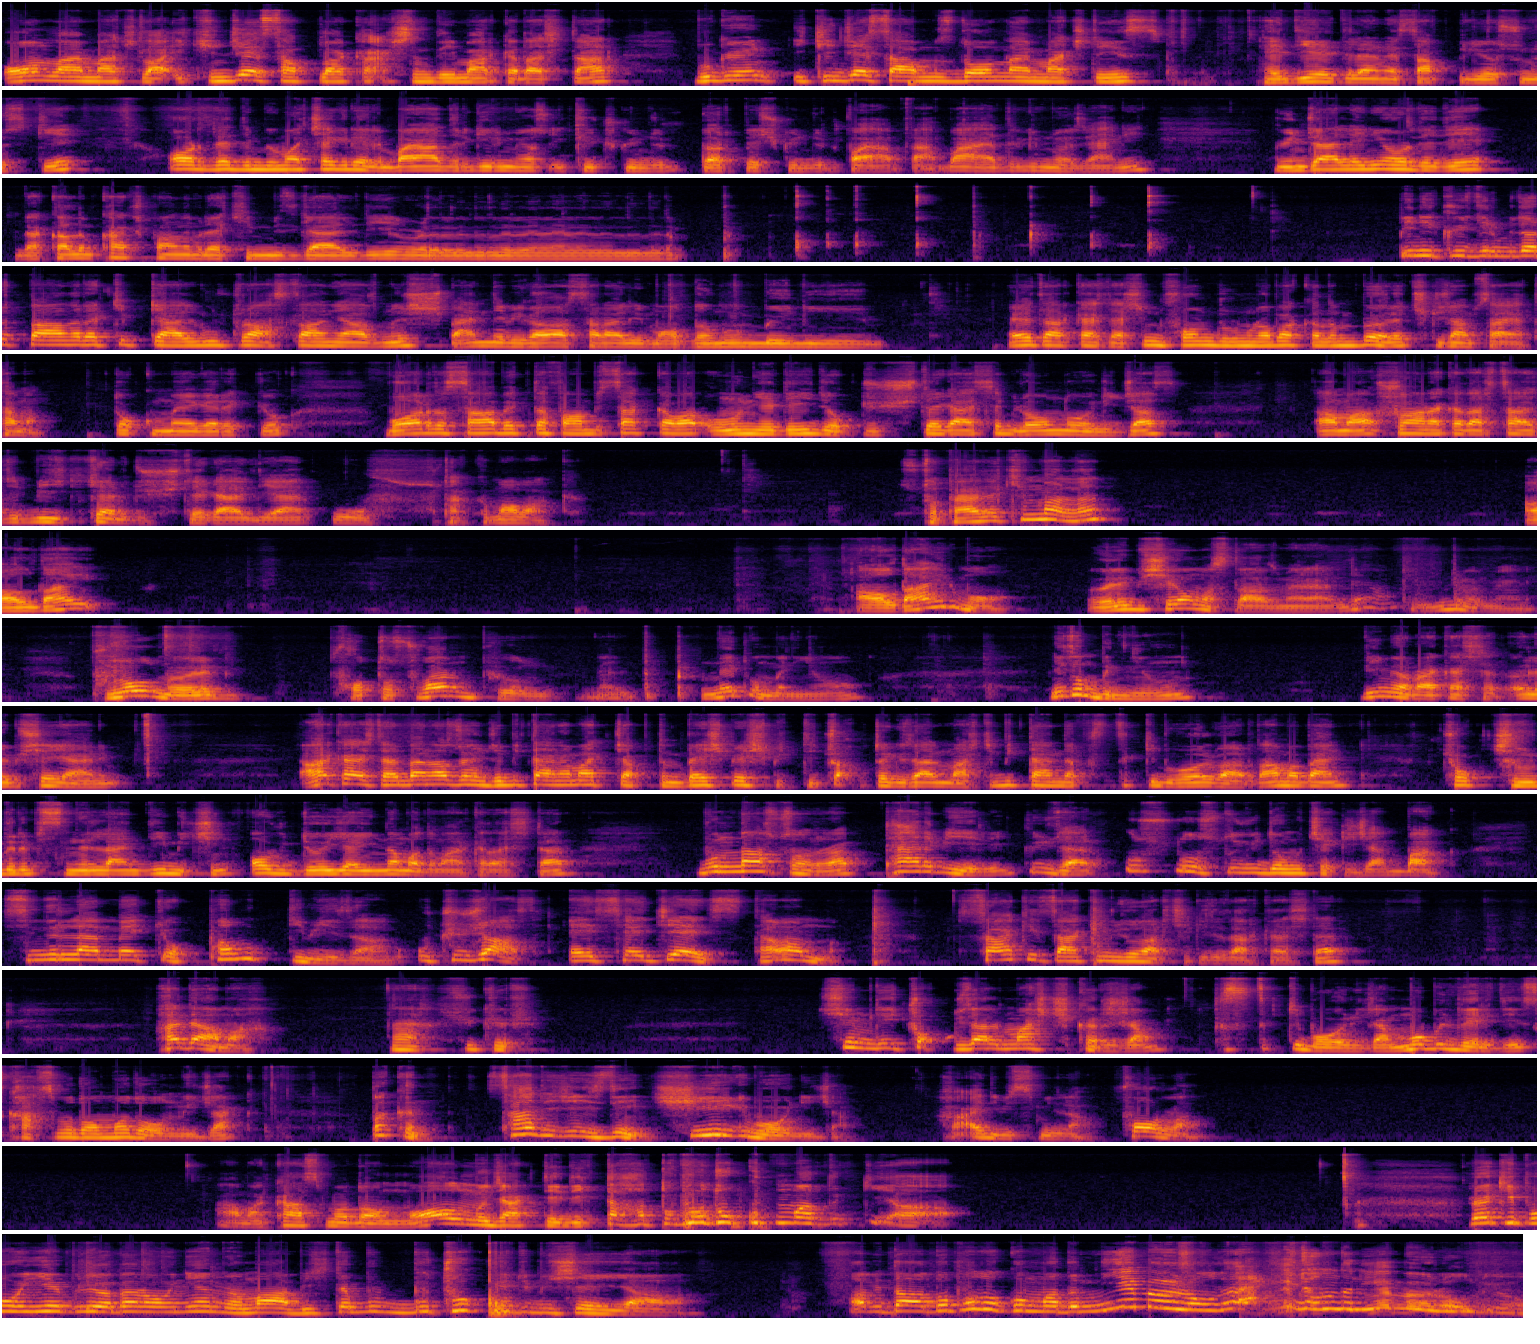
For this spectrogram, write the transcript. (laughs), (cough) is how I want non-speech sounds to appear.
online maçla ikinci hesapla karşınızdayım arkadaşlar. Bugün ikinci hesabımızda online maçtayız. Hediye edilen hesap biliyorsunuz ki. Orada dedim bir maça girelim. Bayağıdır girmiyoruz. 2-3 gündür, 4-5 gündür. Bayağı, bayağı, bayağıdır girmiyoruz yani. Güncelleniyor dedi. Bakalım kaç puanlı bir rakibimiz geldi. 1224 puanlı rakip geldi. Ultra Aslan yazmış. Ben de bir Galatasaraylıyım. Adamım benim. Evet arkadaşlar şimdi form durumuna bakalım. Böyle çıkacağım sahaya. Tamam. Dokunmaya gerek yok. Bu arada sağ bekte falan bir sakka var. Onun yedeği de yok. Düşüşte gelse bile onunla oynayacağız. Ama şu ana kadar sadece bir iki kere düşüşte geldi yani. Uf takıma bak. Stoperde kim var lan? Alday Aldair mi o? Öyle bir şey olması lazım herhalde. Bilmiyorum yani. Puyol mu? Öyle bir fotosu var mı Puyol'un? Ne, ne diyorum ben ya? Ne diyorum ben ya? Bilmiyorum arkadaşlar. Öyle bir şey yani. Arkadaşlar ben az önce bir tane maç yaptım. 5-5 bitti. Çok da güzel maçtı. Bir tane de fıstık gibi gol vardı ama ben çok çıldırıp sinirlendiğim için o videoyu yayınlamadım arkadaşlar. Bundan sonra terbiyeli, güzel, uslu uslu videomu çekeceğim. Bak. Sinirlenmek yok. Pamuk gibiyiz abi. Uçacağız. Eseceğiz. Tamam mı? Sakin sakin videolar çekeceğiz arkadaşlar. Hadi ama. Heh, şükür. Şimdi çok güzel maç çıkaracağım. Fıstık gibi oynayacağım. Mobil vereceğiz. Kasma donma da olmayacak. Bakın sadece izleyin. Şiir gibi oynayacağım. Haydi bismillah. Forlan. Ama kasma donma olmayacak dedik. Daha topa dokunmadık ya. Rakip oynayabiliyor ben oynayamıyorum abi. İşte bu, bu çok kötü bir şey ya. Abi daha topa dokunmadım. Niye böyle oluyor? Her videomda niye böyle oluyor?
